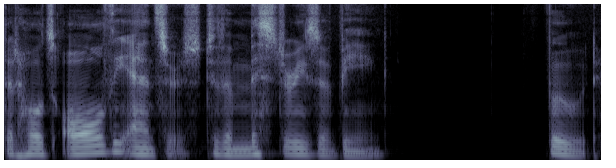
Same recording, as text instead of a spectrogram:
that holds all the answers to the mysteries of being food.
